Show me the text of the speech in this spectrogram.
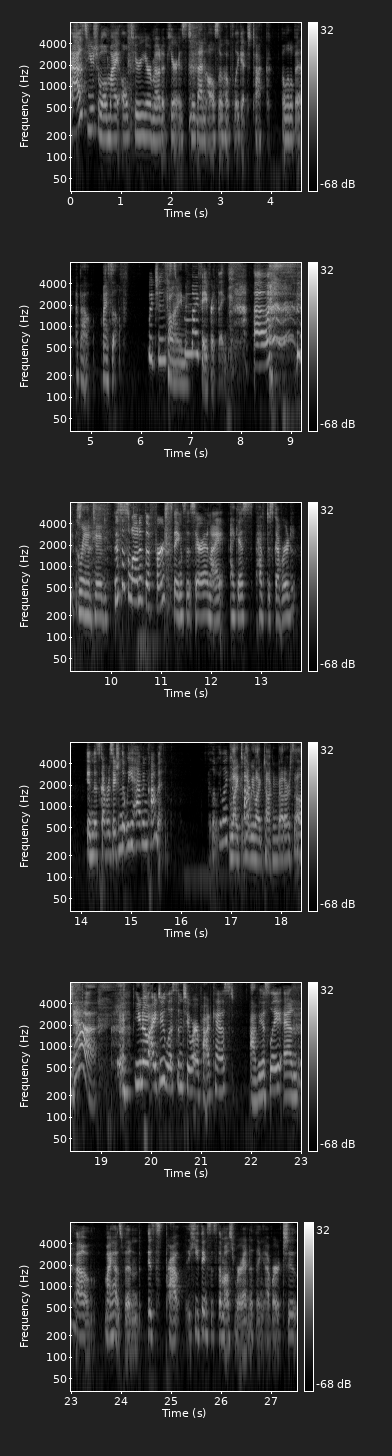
As usual, my ulterior motive here is to then also hopefully get to talk a little bit about myself, which is Fine. my favorite thing. Uh, Granted. This is one of the first things that Sarah and I, I guess, have discovered in this conversation that we have in common. That we like, like talk- that we like talking about ourselves. Yeah. you know, I do listen to our podcast, obviously, and um, my husband is proud. He thinks it's the most Miranda thing ever to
